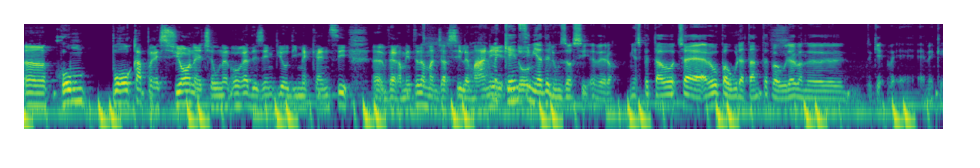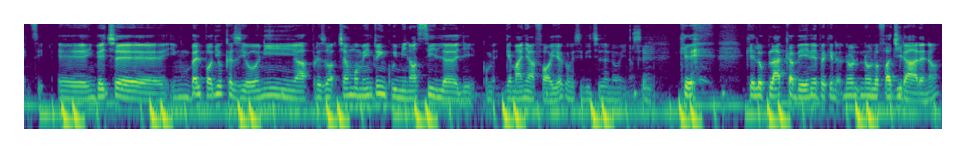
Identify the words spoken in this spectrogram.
eh, con poca pressione. C'è un errore, ad esempio, di McKenzie eh, veramente da mangiarsi le mani. McKenzie dove... mi ha deluso, sì, è vero. Mi aspettavo, cioè, avevo paura, tanta paura quando. perché beh, è McKenzie. E invece, in un bel po' di occasioni, ha preso. C'è un momento in cui Minozzi gli, gli come Gemagna a foglia, come si dice da noi, no? Sì. Che, che lo placca bene perché non, non lo fa girare, no?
